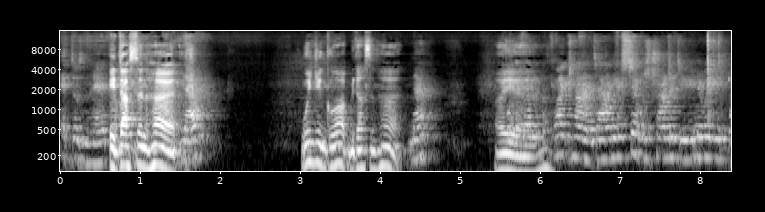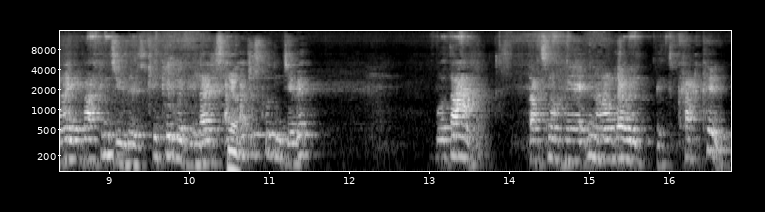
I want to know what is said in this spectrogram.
It doesn't hurt. it doesn't hurt. No, When you go up, it doesn't hurt. no. Oh yeah. Um, like lying down yesterday, I was trying to do, you know, when you on your back and do this kicking with your legs. I, Yeah. I just couldn't do it. But that, that's not hurting now. Going, it's cracking,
